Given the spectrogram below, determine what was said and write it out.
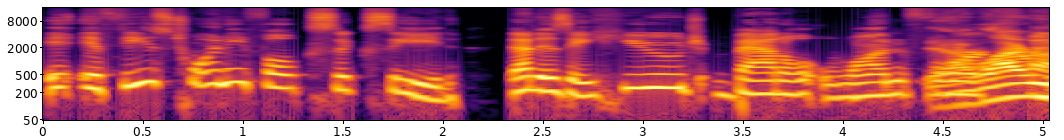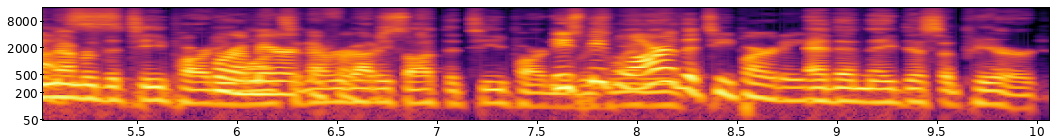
If these 20 folks succeed, that is a huge battle won for Yeah. Well, I remember the Tea Party for once, America and everybody first. thought the Tea Party. These people are the Tea Party. and then they disappeared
